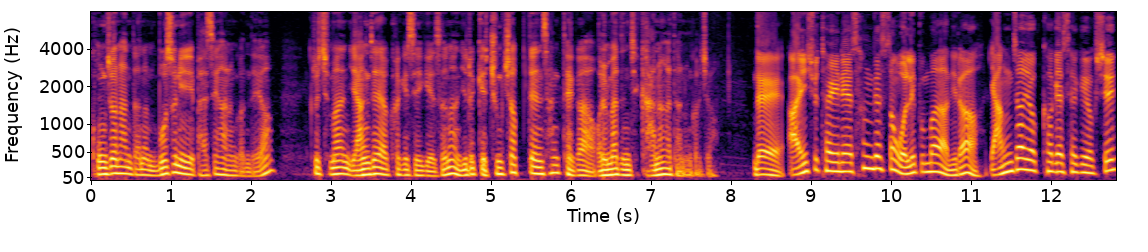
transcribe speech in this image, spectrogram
공존한다는 모순이 발생하는 건데요. 그렇지만 양자역학의 세계에서는 이렇게 중첩된 상태가 얼마든지 가능하다는 거죠. 네, 아인슈타인의 상대성 원리뿐만 아니라 양자역학의 세계 역시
